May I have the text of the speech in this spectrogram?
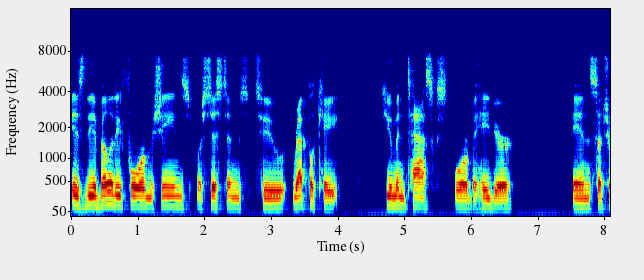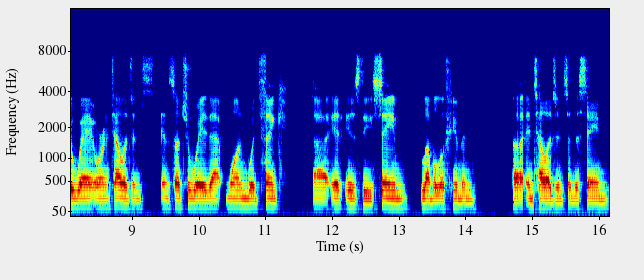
is the ability for machines or systems to replicate human tasks or behavior in such a way, or intelligence in such a way that one would think uh, it is the same level of human uh, intelligence in the same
